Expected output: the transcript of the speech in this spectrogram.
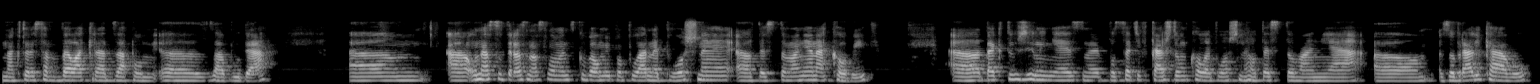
na ktoré sa veľakrát zapom- uh, zabúda. Um, a u nás sú teraz na Slovensku veľmi populárne plošné uh, testovania na COVID. Uh, tak tu v Žiline sme v podstate v každom kole plošného testovania uh, zobrali kávu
